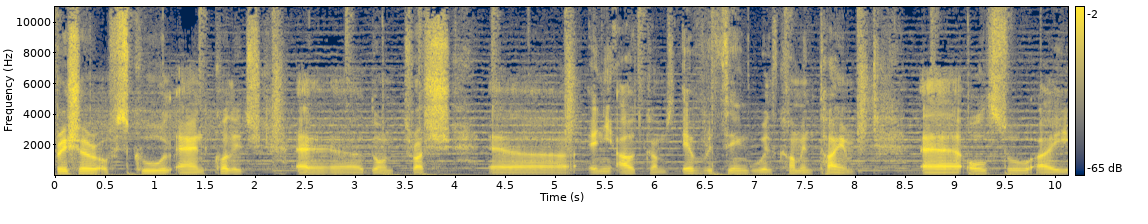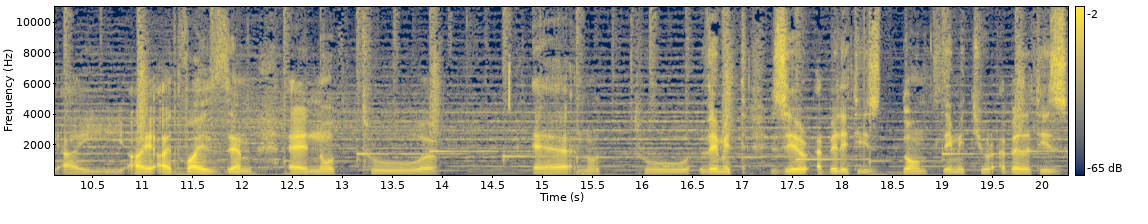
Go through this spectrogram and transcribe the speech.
pressure of school and college. Uh, don't rush uh, any outcomes. Everything will come in time also I, I I advise them uh, not to uh, uh, not to limit their abilities. Don't limit your abilities.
